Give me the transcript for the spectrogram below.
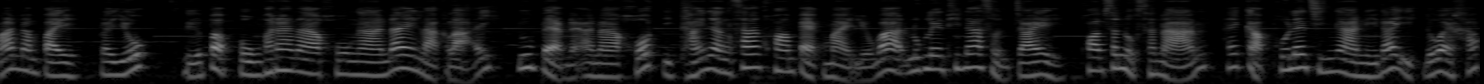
มารถนำไปประยุกต์ หรือปรับปรุงพัฒนาโครงงานได้หลากหลาย รูปแบบในอนาคต อีกทั้งยังสร้างความแปลกใหม่ หรือว่าลูกเล่นที่น่าสนใจ ความสนุกสนานให้กับผู้เล่นชิ้นงานนี้ได้อีกด้วยครับ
